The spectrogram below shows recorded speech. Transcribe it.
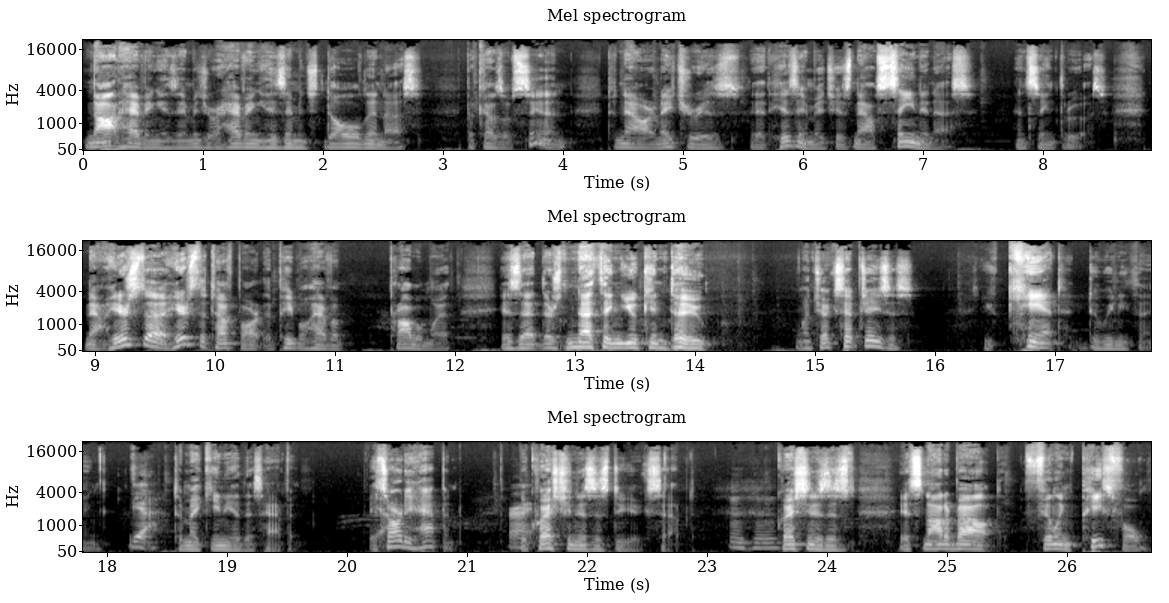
not having His image or having His image dulled in us because of sin to now our nature is that His image is now seen in us and seen through us. Now here's the here's the tough part that people have a problem with is that there's nothing you can do once you accept Jesus. You can't do anything Yeah. to make any of this happen. It's Yeah. already happened. The question is is do you accept? Mhm. The question is is it's not about feeling peaceful,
